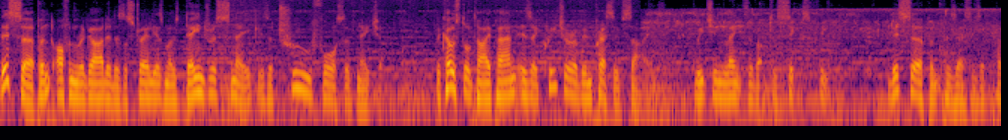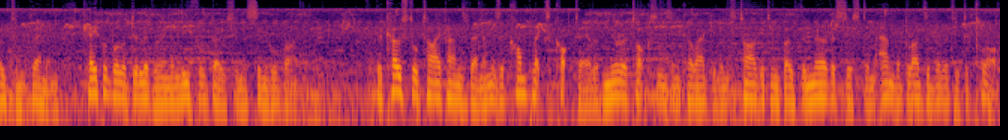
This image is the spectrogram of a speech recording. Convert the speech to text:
This serpent, often regarded as Australia's most dangerous snake, is a true force of nature. The coastal taipan is a creature of impressive size, reaching lengths of up to six feet. This serpent possesses a potent venom, capable of delivering a lethal dose in a single bite. The coastal taipan's venom is a complex cocktail of neurotoxins and coagulants targeting both the nervous system and the blood's ability to clot.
